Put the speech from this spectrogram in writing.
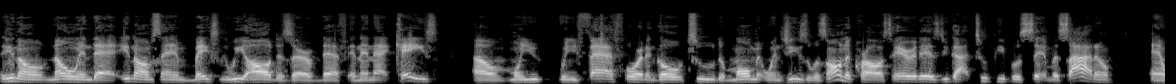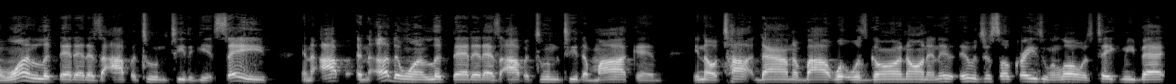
you know, knowing that, you know what I'm saying, basically we all deserve death. And in that case, um, when you when you fast forward and go to the moment when Jesus was on the cross, here it is, you got two people sitting beside him, and one looked at it as an opportunity to get saved, and the op- and the other one looked at it as an opportunity to mock and you know talk down about what was going on. And it, it was just so crazy when Lord was taking me back.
